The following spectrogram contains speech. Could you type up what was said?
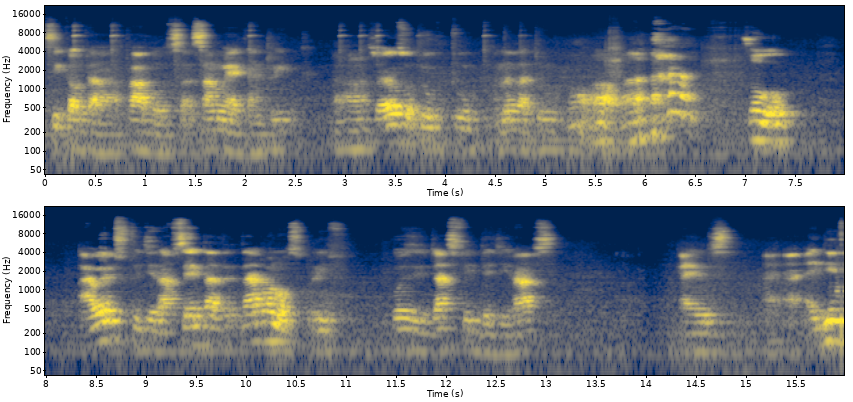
seek out a pub or somewhere I can drink. Uh-huh. So I also took two, another two. Oh, wow. So I went to Giraffe Center. That one was brief because you just feed the giraffes. And I, I- I didn't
